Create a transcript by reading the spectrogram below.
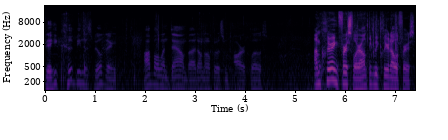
Yeah, he could be in this building. Oddball went down, but I don't know if it was from far or close. I'm clearing first floor. I don't think we cleared all of first.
